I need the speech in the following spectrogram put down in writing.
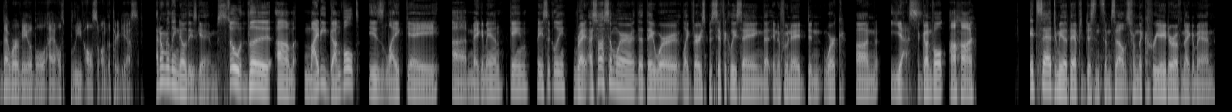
that were available. I also believe also on the 3DS. I don't really know these games. So the um, Mighty Gunvolt is like a uh, Mega Man game, basically. Right. I saw somewhere that they were like very specifically saying that Inafune didn't work on Yes. Gunvolt. Uh huh. It's sad to me that they have to distance themselves from the creator of Mega Man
